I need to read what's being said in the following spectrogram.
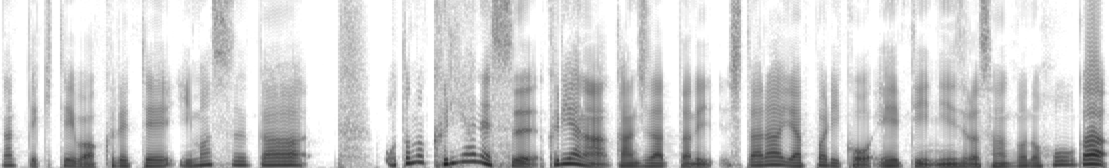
なってきてはくれていますが、音のクリアネス、クリアな感じだったりしたら、やっぱりこう AT2035 の方が、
